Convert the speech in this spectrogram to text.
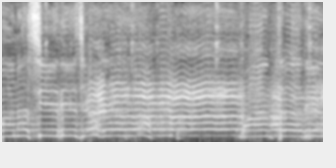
ಮನಸ್ಸಿದೆ ಜಗದ ಮಂತ್ರದಿಂದ ಮಂತ್ರದಿಂದ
